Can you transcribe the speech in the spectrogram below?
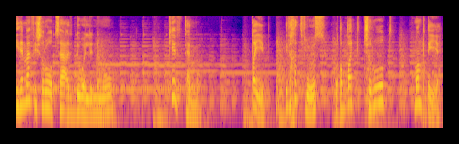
إذا ما في شروط تساعد الدول للنمو كيف تنمو؟ طيب إذا أخذت فلوس وطبقت شروط منطقية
